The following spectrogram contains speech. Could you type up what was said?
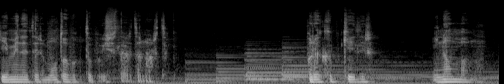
Yemin ederim o da bıktı bu işlerden artık. Bırakıp gelir. İnan bana.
